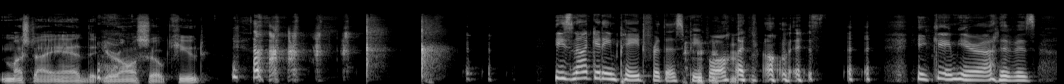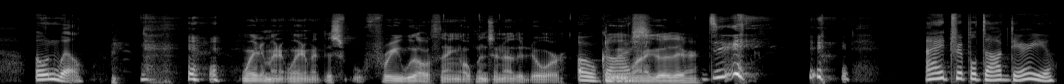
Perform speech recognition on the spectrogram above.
must I add that you're also cute? He's not getting paid for this, people. I promise. he came here out of his own will. wait a minute, wait a minute. This free will thing opens another door. Oh gosh. Do we want to go there? I triple dog dare you.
